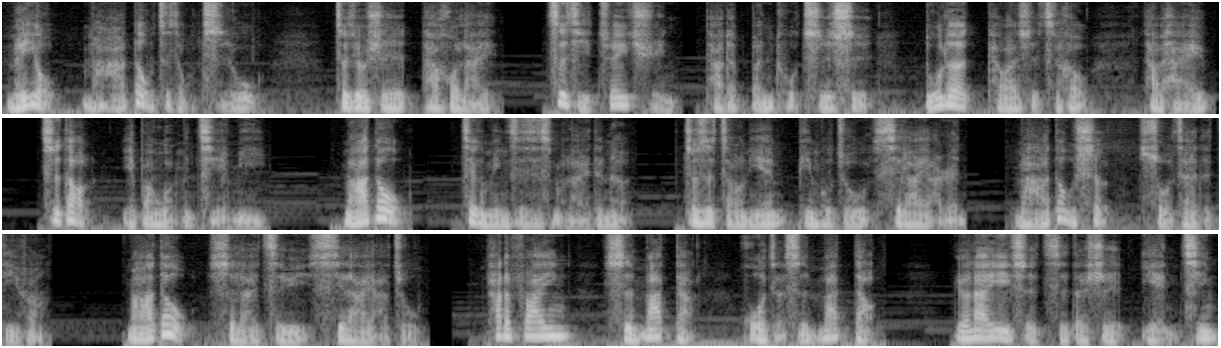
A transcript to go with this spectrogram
没有麻豆这种植物。这就是他后来自己追寻他的本土知识，读了台湾史之后。他还知道了，也帮我们解谜。麻豆这个名字是什么来的呢？这是早年平埔族希腊雅人麻豆社所在的地方。麻豆是来自于希腊雅族，它的发音是 mata 或者是 mata，原来意思指的是眼睛，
